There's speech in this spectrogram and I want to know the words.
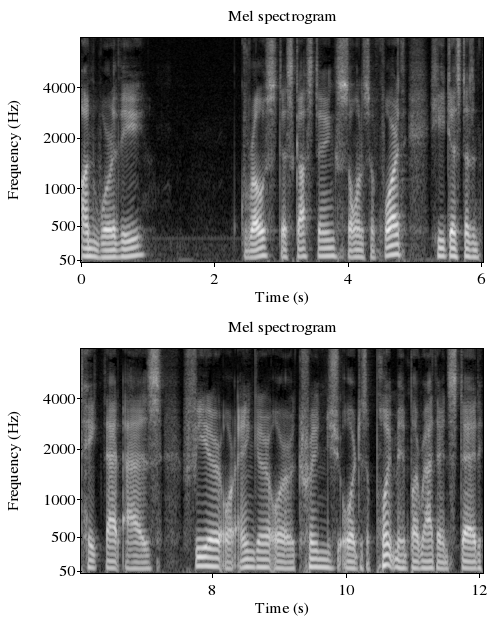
unworthy, gross, disgusting, so on and so forth. He just doesn't take that as fear or anger or cringe or disappointment, but rather instead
